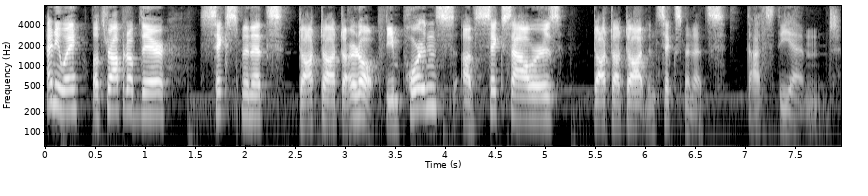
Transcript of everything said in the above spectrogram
Anyway, let's wrap it up there. Six minutes, dot, dot, dot. Or no, the importance of six hours, dot, dot, dot, in six minutes. That's the end.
